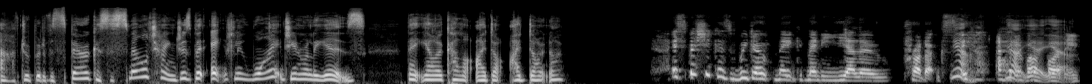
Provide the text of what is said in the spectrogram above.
after a bit of asparagus, the smell changes. But actually, why it generally is that yellow colour, I don't, I don't know especially because we don't make many yellow products yeah. out yeah, of our yeah, body.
